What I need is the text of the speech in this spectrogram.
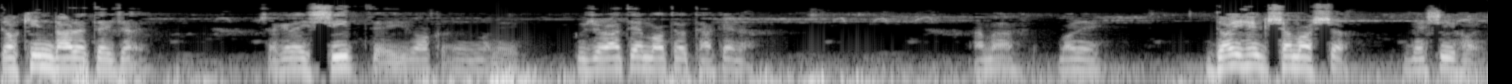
দক্ষিণ ভারতে যাই। সেখানে শীত এই রকম মানে গুজরাটের মতো থাকে না আমার মানে দৈহিক সমস্যা বেশি হয়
